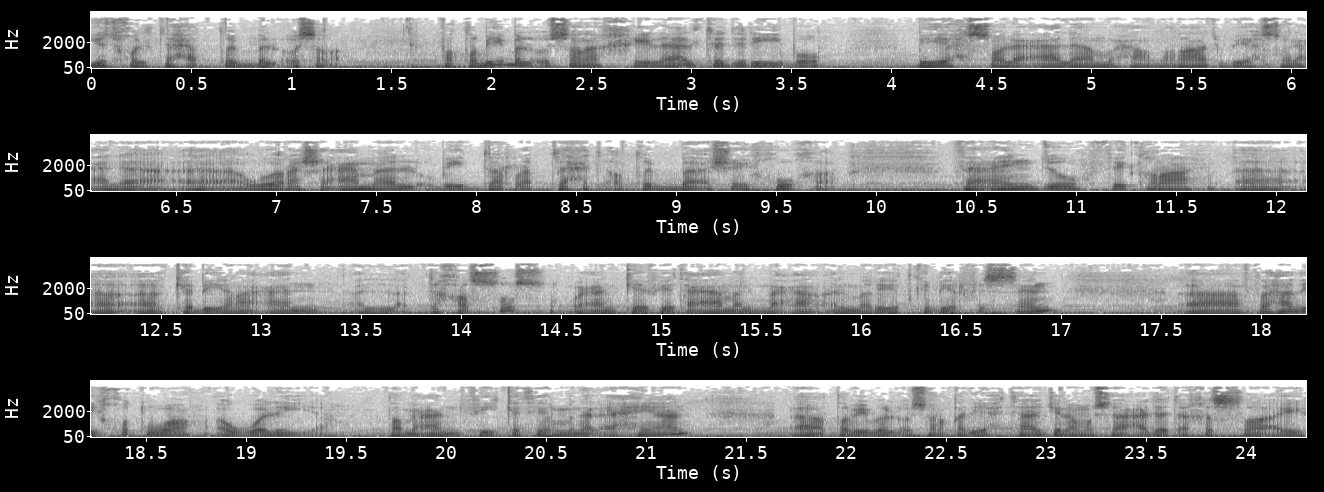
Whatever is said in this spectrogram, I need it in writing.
يدخل تحت طب الأسرة. فطبيب الأسرة خلال تدريبه بيحصل على محاضرات وبيحصل على آه، ورش عمل وبيتدرب تحت أطباء شيخوخة. فعنده فكرة آه، آه، آه، كبيرة عن التخصص وعن كيف يتعامل مع المريض كبير في السن. آه، فهذه خطوة أولية طبعا في كثير من الأحيان. آه، طبيب الأسرة قد يحتاج إلى مساعدة أخصائي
